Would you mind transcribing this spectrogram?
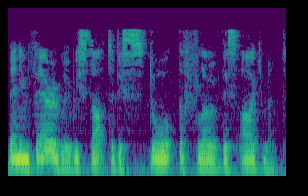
then invariably we start to distort the flow of this argument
